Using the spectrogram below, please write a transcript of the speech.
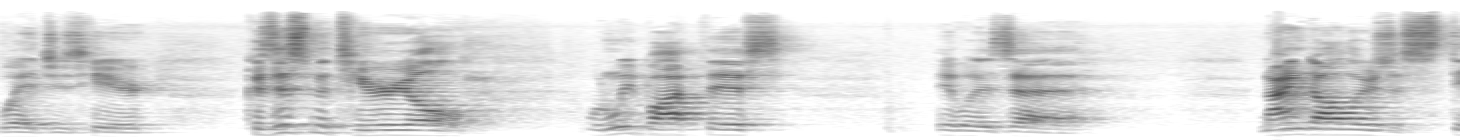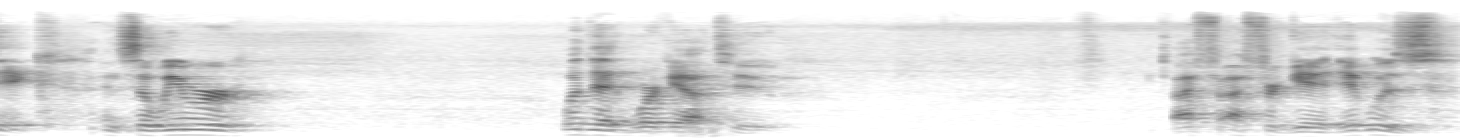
wedges here. Because this material, when we bought this, it was uh, $9 a stick. And so we were, what did that work out to? I, I forget. It was,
